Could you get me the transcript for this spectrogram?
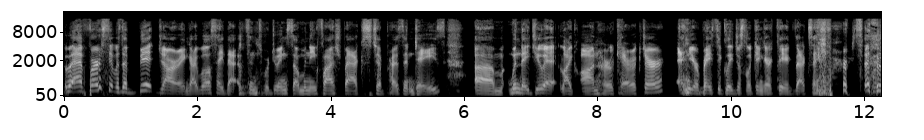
But At first, it was a bit jarring. I will say that since we're doing so many flashbacks to present days, um, when they do it like on her character, and you're basically just looking at the exact same person.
